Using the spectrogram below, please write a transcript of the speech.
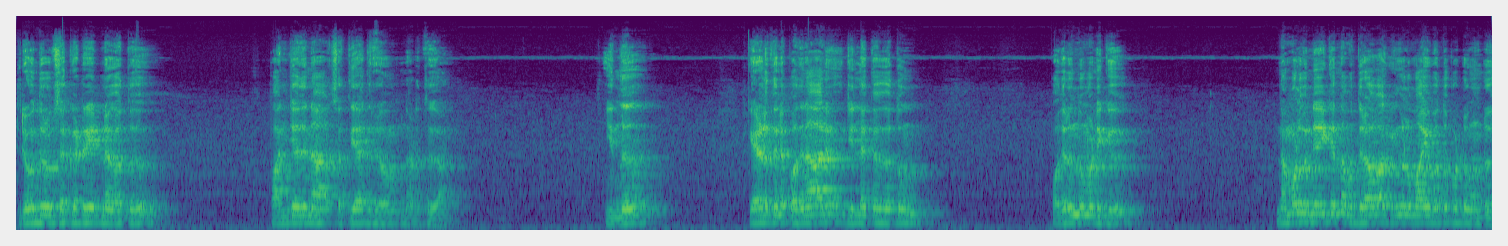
തിരുവനന്തപുരം സെക്രട്ടേറിയറ്റിനകത്ത് പഞ്ചദിന സത്യാഗ്രഹം നടത്തുക ഇന്ന് കേരളത്തിലെ പതിനാല് ജില്ലക്കകത്തും പതിനൊന്ന് മണിക്ക് നമ്മൾ ഉന്നയിക്കുന്ന മുദ്രാവാക്യങ്ങളുമായി ബന്ധപ്പെട്ടുകൊണ്ട്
